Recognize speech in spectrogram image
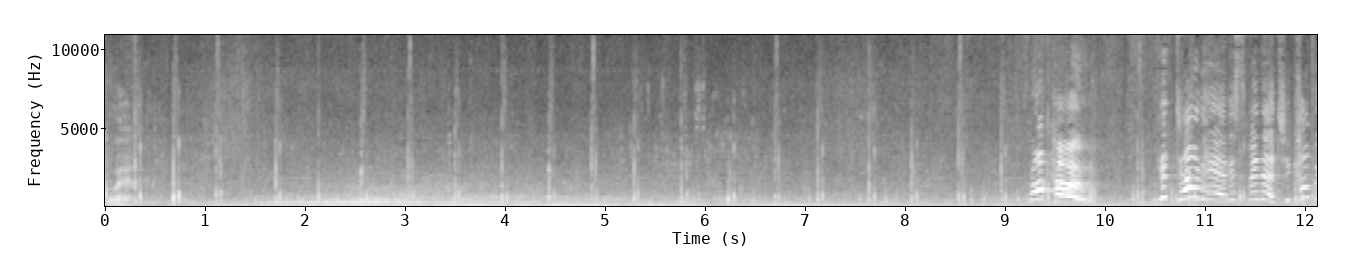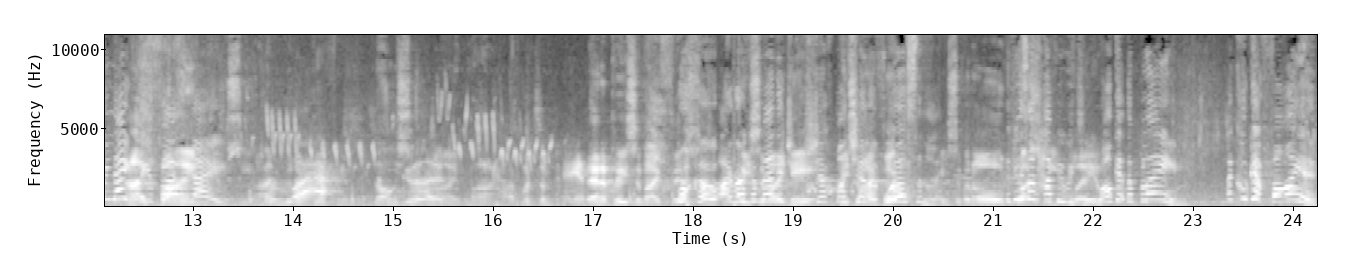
Go ahead. Rocco! Get down here this minute! You can't be late for I your find, first day! Lucy, I'm gonna Relax. give him It's a all piece good. of my. I put some pants Then a piece of my fist. Rocco, I a piece recommended you to Chef piece my Marcello foot, personally. Piece of an old If he's rusty unhappy with you, I'll get the blame. I could get fired.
